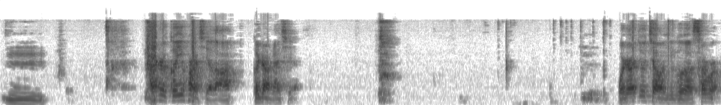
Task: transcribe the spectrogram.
嗯，还是搁一块儿写了啊，搁这儿来写，我这儿就叫一个 server。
